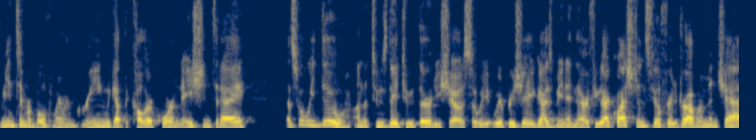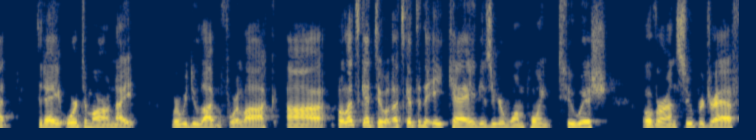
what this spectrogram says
Me and Tim are both wearing green. We got the color coordination today. That's what we do on the Tuesday 2:30 show. So we, we appreciate you guys being in there. If you got questions, feel free to drop them in chat today or tomorrow night where we do live before lock. Uh, but let's get to it. Let's get to the 8K. These are your 1.2 ish over on Super Draft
